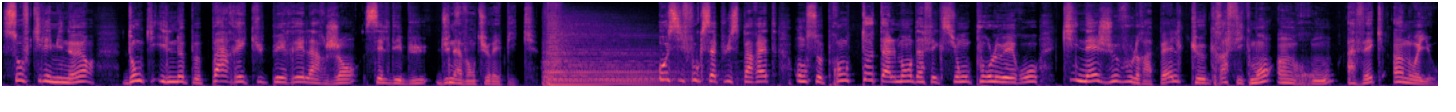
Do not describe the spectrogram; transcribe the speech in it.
Sauf qu'il est mineur, donc il ne peut pas récupérer l'argent. C'est le début d'une aventure épique. Aussi fou que ça puisse paraître, on se prend totalement d'affection pour le héros qui n'est, je vous le rappelle, que graphiquement un rond avec un noyau.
